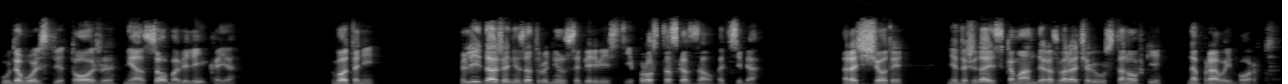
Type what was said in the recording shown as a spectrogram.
удовольствие тоже не особо великое. Вот они. Ли даже не затруднился перевести, просто сказал от себя. Расчеты, не дожидаясь команды, разворачивали установки на правый борт.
